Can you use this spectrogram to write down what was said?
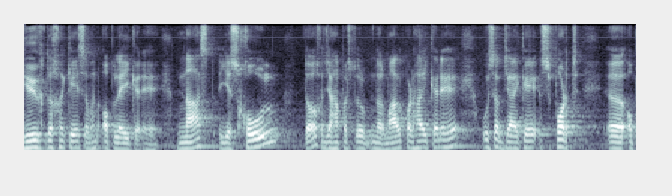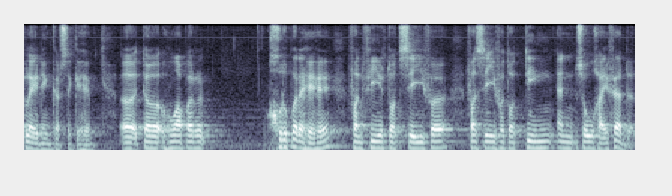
jeugdige के सबन अप्लाई करे है नास्ट ये स्कूल तो जहाँ पर नॉर्मल पढ़ाई करे है वो सब जाके स्पोर्ट opleiding कर सके है। तो वहाँ पर groepen रहे हैं van 4 tot 7, van 7 tot 10 en zo ga je verder.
